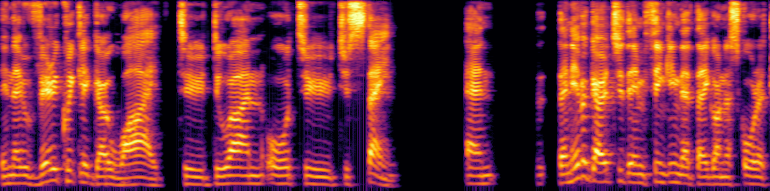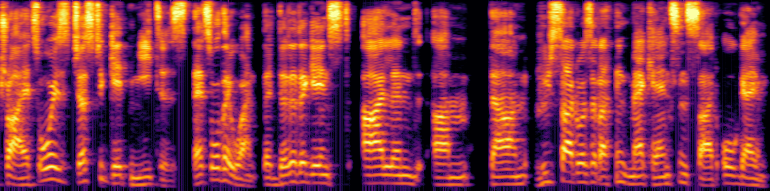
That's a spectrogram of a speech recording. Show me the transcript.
then they very quickly go wide to Duhan or to to Steyn. And they never go to them thinking that they're going to score a try. It's always just to get meters. That's all they want. They did it against Ireland um, down. Whose side was it? I think Mack Hansen's side all game.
